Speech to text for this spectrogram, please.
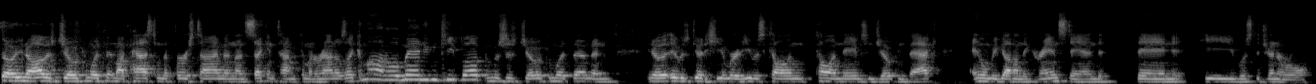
so, you know, I was joking with him. I passed him the first time and then second time coming around, I was like, come on, old man, you can keep up. And was just joking with him. And, you know, it was good humor. He was calling, calling names and joking back. And when we got on the grandstand, then he was the general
